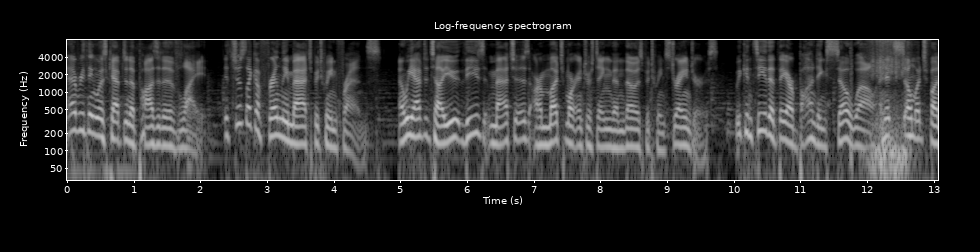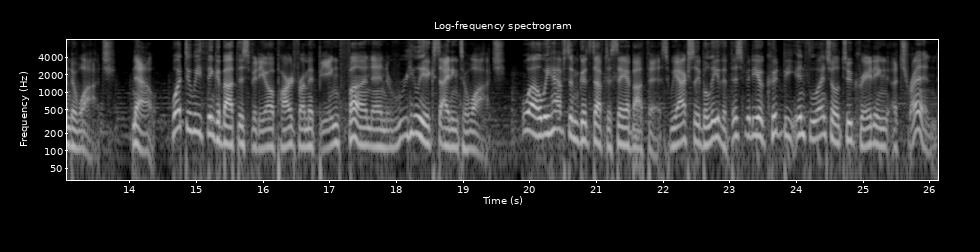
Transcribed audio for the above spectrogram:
Everything was kept in a positive light. It's just like a friendly match between friends. And we have to tell you, these matches are much more interesting than those between strangers. We can see that they are bonding so well, and it's so much fun to watch. Now, what do we think about this video apart from it being fun and really exciting to watch? Well, we have some good stuff to say about this. We actually believe that this video could be influential to creating a trend.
